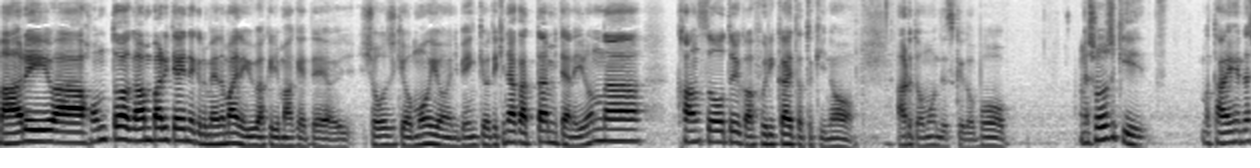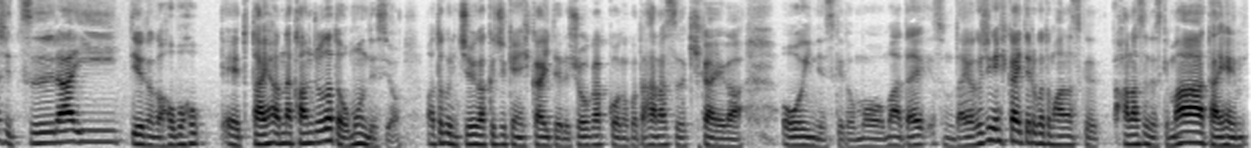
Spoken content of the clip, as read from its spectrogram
まあ、あるいは本当は頑張りたいんだけど目の前の誘惑に負けて正直思うように勉強できなかったみたいないろんな感想というか振り返った時のあると思うんですけども正直まあ、大変だし辛いっていうのがほぼほ、えー、と大半な感情だと思うんですよ、まあ、特に中学受験控えてる小学校のこと話す機会が多いんですけども、まあ大、その大学受験控えてることも話す話すんですけどまあ大変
